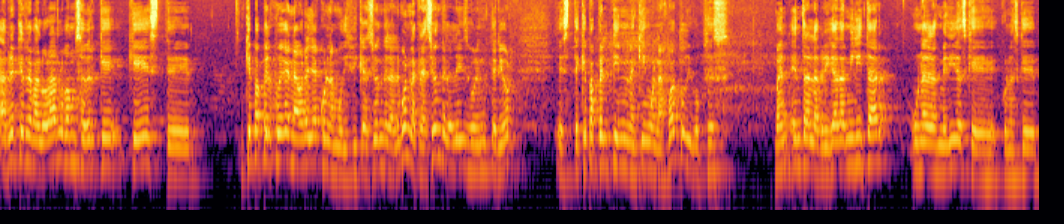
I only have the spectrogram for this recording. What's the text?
habría, que revalorarlo, vamos a ver qué, qué, este, qué papel juegan ahora ya con la modificación de la ley, bueno, la creación de la ley de seguridad interior, este, ¿Qué papel tienen aquí en Guanajuato? Digo, pues es, entra la brigada militar, una de las medidas que, con las que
